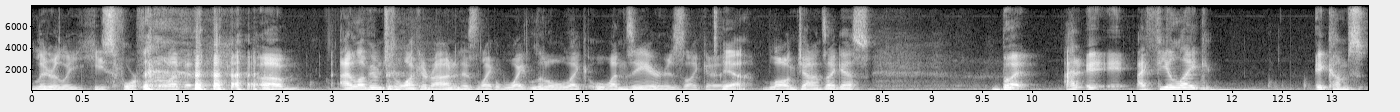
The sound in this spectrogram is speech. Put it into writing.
literally, he's four foot eleven. um, I love him just walking around in his like white little like onesie or his like a Yeah. long johns, I guess. But I it, it, I feel like it comes.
